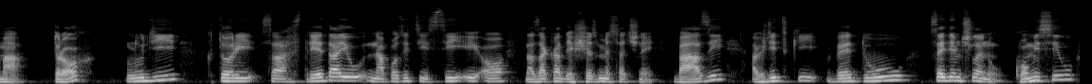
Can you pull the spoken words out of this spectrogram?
má troch ľudí, ktorí sa striedajú na pozícii CEO na základe 6-mesačnej bázy a vždycky vedú 7 členov komisiu,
